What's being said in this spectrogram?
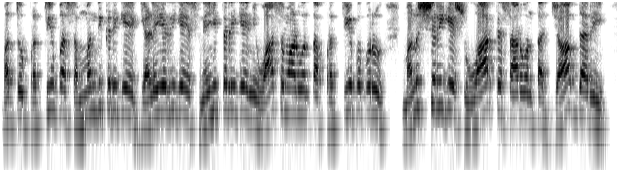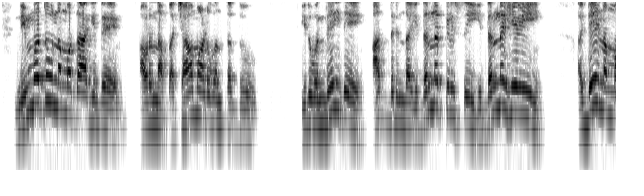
ಮತ್ತು ಪ್ರತಿಯೊಬ್ಬ ಸಂಬಂಧಿಕರಿಗೆ, ಗೆಳೆಯರಿಗೆ, ಸ್ನೇಹಿತರಿಗೆ ನೀವು ವಾಸ ಮಾಡುವಂತ ಪ್ರತಿಯೊಬ್ಬೊಬ್ಬರು ಮನುಷ್ಯರಿಗೆ ಸುವಾರ್ತೆ ಸಾರುವಂತ ಜವಾಬ್ದಾರಿ ನಿಮ್ಮದು ನಮ್ಮದಾಗಿದೆ. ಅವರನ್ನ ಬಚಾವ್ ಮಾಡುವಂಥದ್ದು ಇದು ಒಂದೇ ಇದೆ. ಆದ್ದರಿಂದ ಇದನ್ನ ತಿಳಿಸಿ, ಇದನ್ನ ಹೇಳಿ ಅದೇ ನಮ್ಮ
